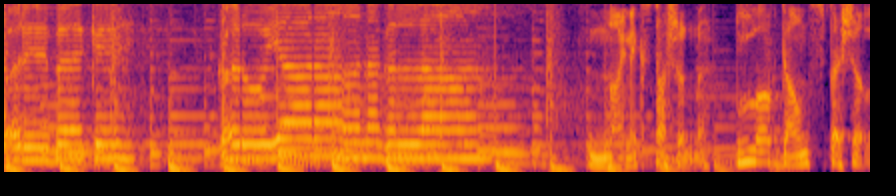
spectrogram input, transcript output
ਘਰੇ ਬਹਿ ਕੇ ਕਰੋ ਯਾਰਾਂ ਨਾਲ ਗੱਲਾਂ 9 Extortion Lockdown Special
